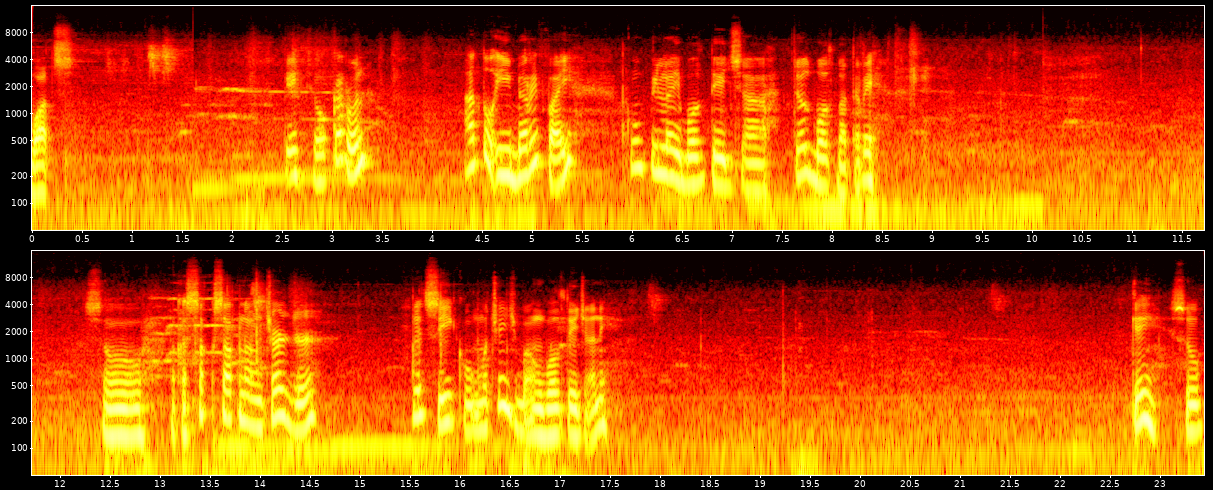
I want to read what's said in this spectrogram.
watts Okay, so karon ato i-verify kung pila yung voltage sa 12 volt battery. So, nakasaksak na ang charger. Let's see kung ma-change ba ang voltage ani. Okay, so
